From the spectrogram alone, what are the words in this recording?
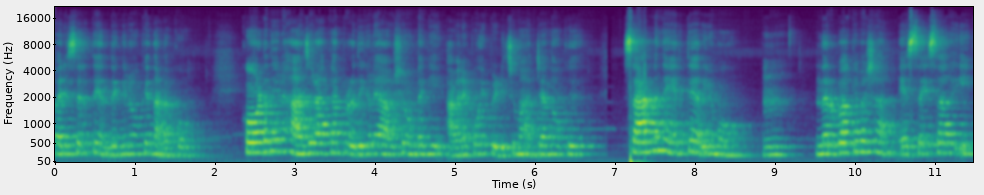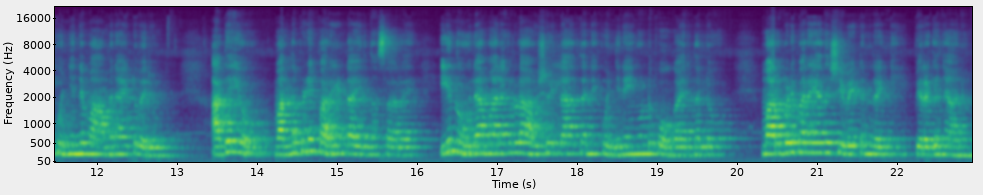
പരിസരത്ത് എന്തെങ്കിലുമൊക്കെ നടക്കും. കോടതിയിൽ ഹാജരാക്കാൻ പ്രതികളെ ആവശ്യമുണ്ടെങ്കിൽ അവനെ പോയി പിടിച്ചു മാറ്റാൻ നോക്ക്. സാറിന് നേരത്തെ അറിയുമോ. നിർഭാഗ്യവശാൽ എസ് ഐ സാർ ഈ കുഞ്ഞിന്റെ മാമനായിട്ട് വരും. അതെയോ? വന്നപ്പോഴേ പറയണ്ടായിരുന്നു സാറേ? ഈ നൂലാമാലകളുടെ ആവശ്യമില്ലാതെ തന്നെ കുഞ്ഞിനെയും കൊണ്ട് പോകായിരുന്നല്ലോ. മറുപടി പറയാതെ ശിവേട്ടൻ ഇറങ്ങി പിറകെ ഞാനും.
